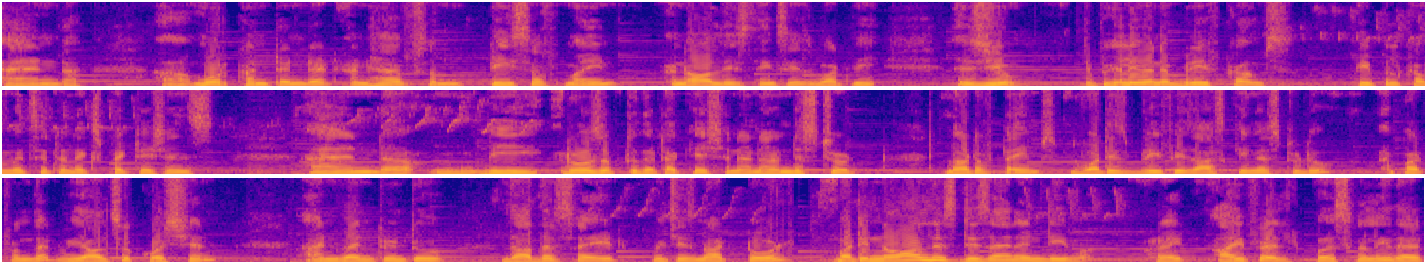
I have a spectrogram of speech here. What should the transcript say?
and uh, more contented and have some peace of mind and all these things is what we assume. Typically, when a brief comes, people come with certain expectations, and uh, we rose up to that occasion and understood a lot of times what his brief is asking us to do. Apart from that, we also questioned and went into the other side, which is not told. But in all this design endeavor, right, I felt personally that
